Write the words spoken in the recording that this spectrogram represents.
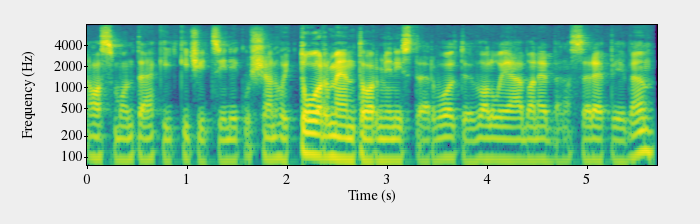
azt mondták így kicsit cinikusan, hogy tormentor miniszter volt ő valójában ebben a szerepében,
